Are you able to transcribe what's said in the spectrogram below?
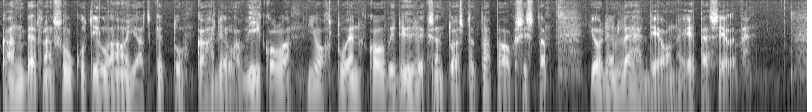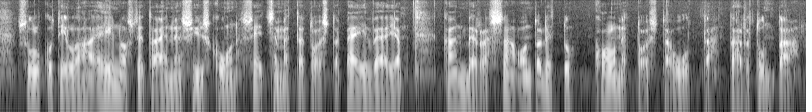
Canberran sulkutilaa on jatkettu kahdella viikolla johtuen COVID-19-tapauksista, joiden lähde on epäselvä. Sulkutilaa ei nosteta ennen syyskuun 17. päivää ja Canberrassa on todettu 13 uutta tartuntaa.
